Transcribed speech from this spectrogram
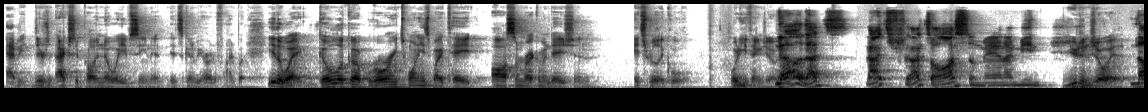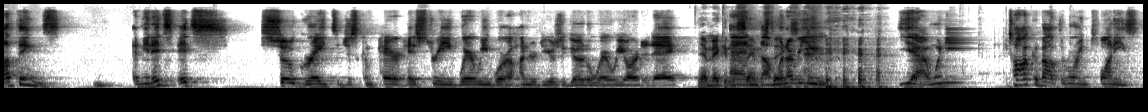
I mean, there's actually probably no way you've seen it. It's going to be hard to find. But either way, go look up Roaring Twenties by Tate. Awesome recommendation. It's really cool. What do you think, Joe? No, that's that's that's awesome, man. I mean, you'd enjoy it. Nothing's. I mean, it's it's so great to just compare history where we were 100 years ago to where we are today. Yeah, making the and, same um, whenever you, yeah, when you talk about the Roaring Twenties,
